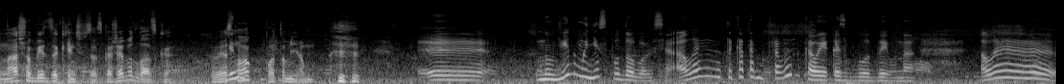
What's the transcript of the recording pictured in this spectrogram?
Наш обід закінчився. Скажи, будь ласка, висновок потім яму. Е, ну він мені сподобався, але така там травинка якась була дивна. Але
